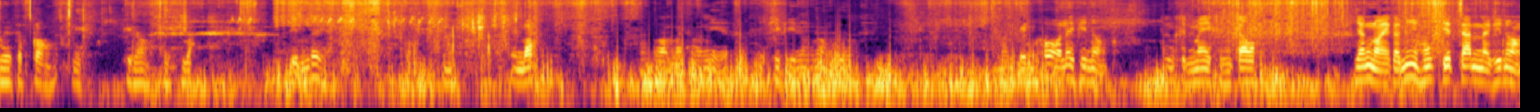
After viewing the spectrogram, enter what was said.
มือกับกล่องนี่พี่น้องเห็นปะเต็มเลยเห็นปะออกมาทางนี้พี่พี่น้องๆเบิ่งมันเต็มข้อเลยพี่น้องเพิ่งขึ้นไม่ขึ้นเก่ายังหน่อยก็มีหกเจ็ดจันนะพี่น้อง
